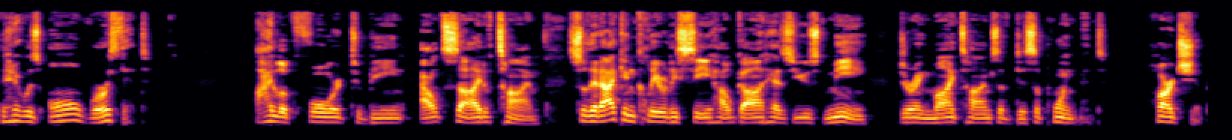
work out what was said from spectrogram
that it was all worth it. I look forward to being outside of time so that I can clearly see how God has used me during my times of disappointment, hardship,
